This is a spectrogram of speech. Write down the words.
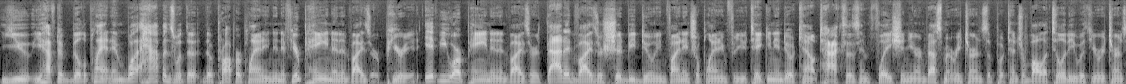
you you have to build a plan. And what happens with the the proper planning? And if you're paying an advisor, period, if you are paying an advisor, that advisor should be doing financial planning for you, taking into account taxes, inflation, your investment returns, the potential volatility with your returns.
